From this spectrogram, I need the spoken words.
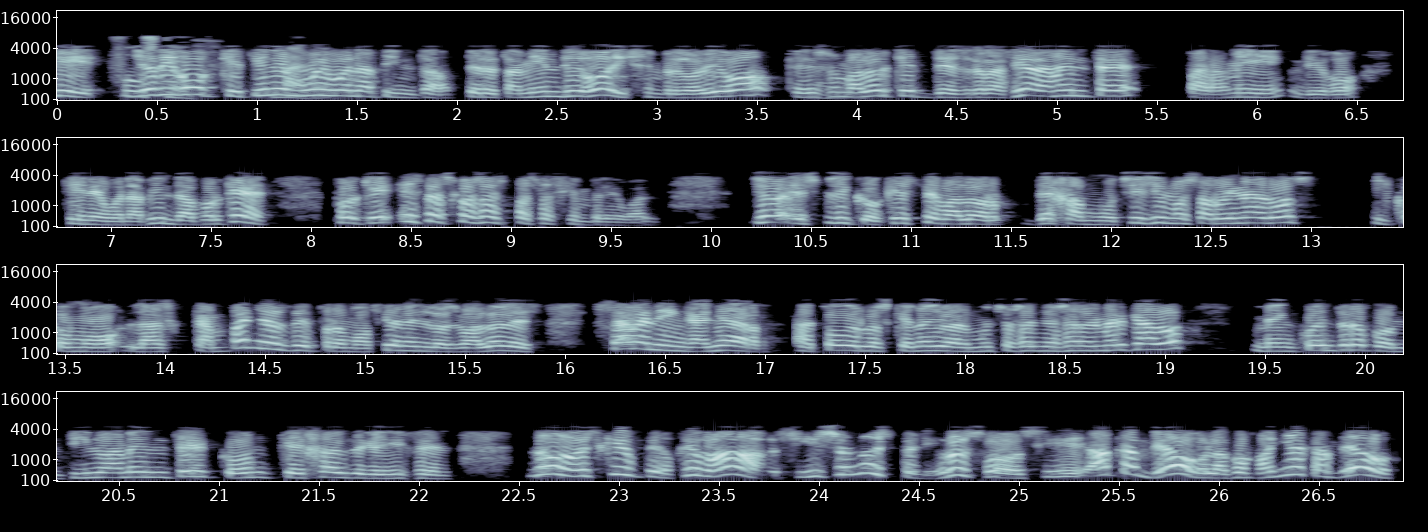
Sí, Fue yo usted. digo que tiene Vale. muy buena pinta, pero también digo, y siempre lo digo, que es un valor que desgraciadamente, para mí, digo, tiene buena pinta. ¿Por qué? Porque estas cosas pasan siempre igual. Yo explico que este valor deja muchísimos arruinados y como las campañas de promoción en los valores saben engañar a todos los que no llevan muchos años en el mercado, me encuentro continuamente con quejas de que dicen, no, es que, pero qué va, si eso no es peligroso, si ha cambiado, la compañía ha cambiado,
